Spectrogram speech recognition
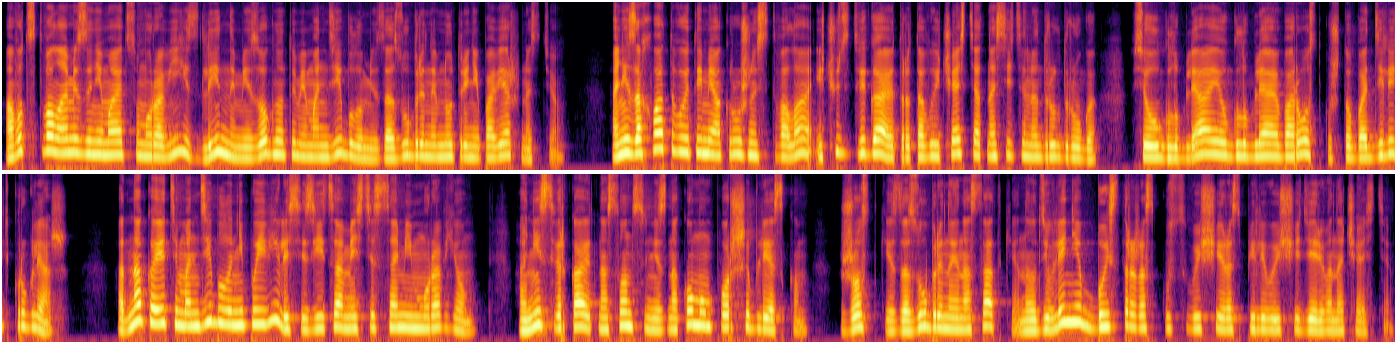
А вот стволами занимаются муравьи с длинными изогнутыми мандибулами, зазубренной внутренней поверхностью. Они захватывают ими окружность ствола и чуть сдвигают ротовые части относительно друг друга, все углубляя и углубляя бороздку, чтобы отделить кругляш. Однако эти мандибулы не появились из яйца вместе с самим муравьем. Они сверкают на солнце незнакомым Порше блеском. Жесткие, зазубренные насадки, на удивление быстро раскусывающие и распиливающие дерево на части.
